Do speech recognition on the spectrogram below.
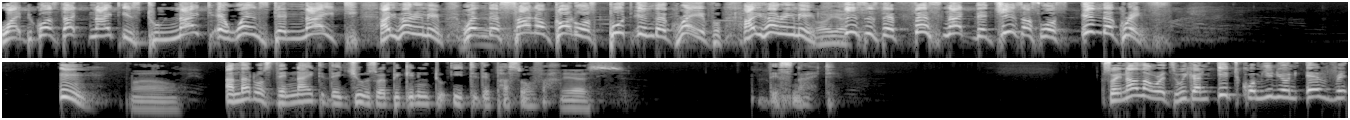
Why? Because that night is tonight, a Wednesday night. Are you hearing me? when the Son of God was put in the grave, are you hearing me? Oh, yes. This is the first night that Jesus was in the grave. Mm. Wow. And that was the night the Jews were beginning to eat the Passover. Yes. This night. So, in other words, we can eat communion every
